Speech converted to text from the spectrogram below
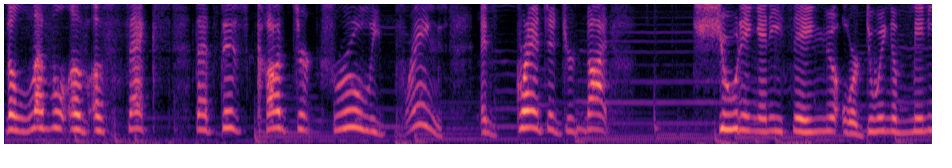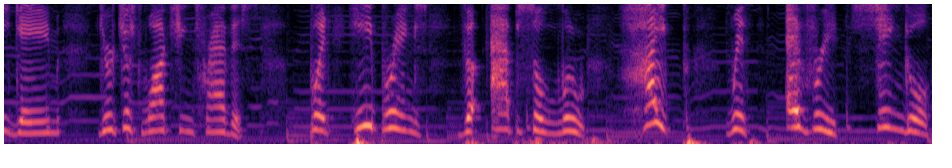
the level of effects that this concert truly brings. And granted, you're not shooting anything or doing a mini game, you're just watching Travis. But he brings the absolute hype with every single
